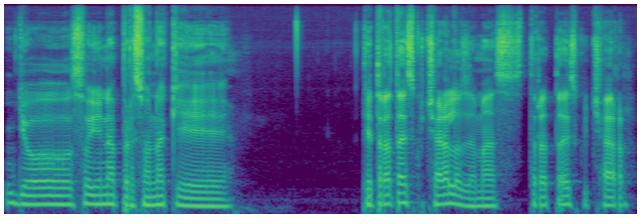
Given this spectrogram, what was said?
yo soy una persona que, que trata de escuchar a los demás, trata de escuchar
